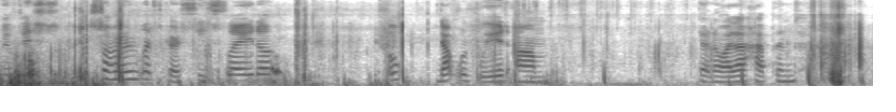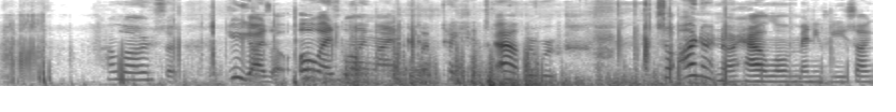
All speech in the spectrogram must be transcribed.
with this. So let's go see Slater. Oh, that was weird. Um, don't know why that happened. Hello. So you guys are always blowing my expectations out of the roof. So I don't know how long many views I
